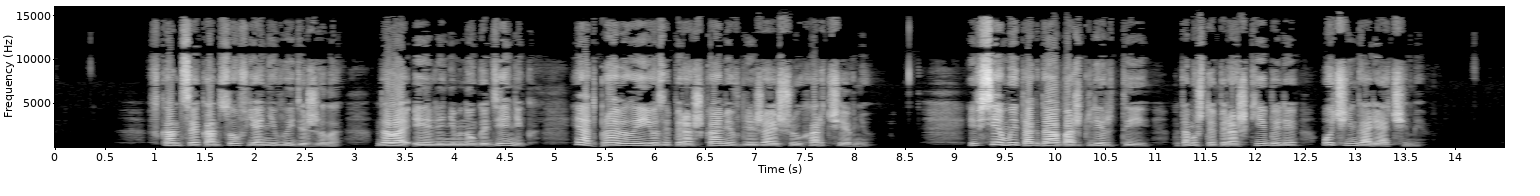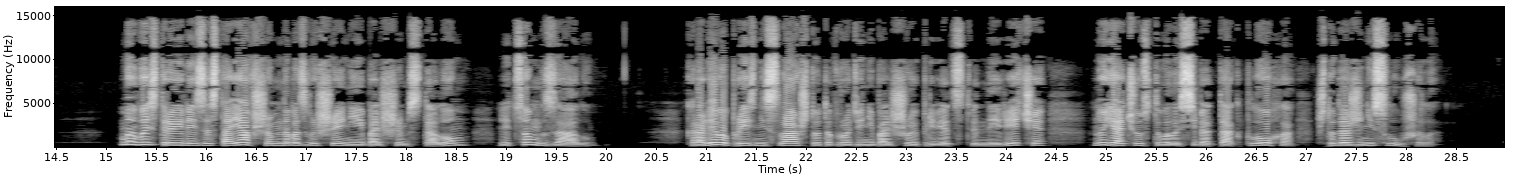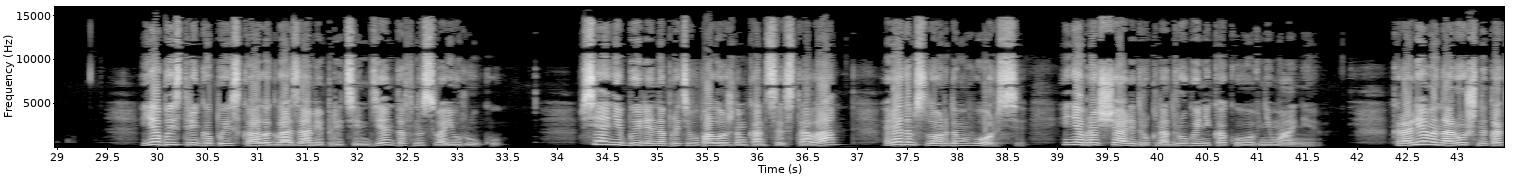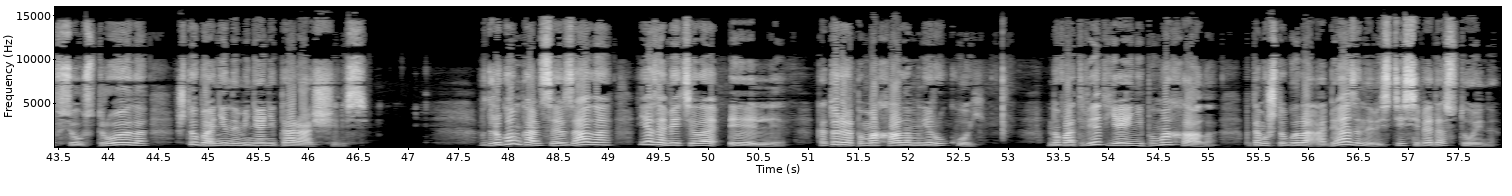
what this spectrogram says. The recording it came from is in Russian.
В конце концов я не выдержала, дала Элли немного денег и отправила ее за пирожками в ближайшую харчевню. И все мы тогда обожгли рты, потому что пирожки были очень горячими. Мы выстроились за стоявшим на возвышении большим столом, лицом к залу. Королева произнесла что-то вроде небольшой приветственной речи, но я чувствовала себя так плохо, что даже не слушала. Я быстренько поискала глазами претендентов на свою руку. Все они были на противоположном конце стола, рядом с лордом Ворси, и не обращали друг на друга никакого внимания. Королева нарочно так все устроила, чтобы они на меня не таращились. В другом конце зала я заметила Элли, которая помахала мне рукой. Но в ответ я ей не помахала, потому что была обязана вести себя достойно.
